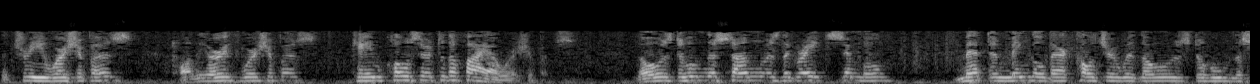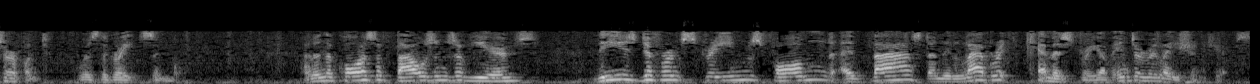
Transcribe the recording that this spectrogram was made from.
The tree worshippers or the earth worshippers came closer to the fire worshippers. Those to whom the sun was the great symbol met and mingled their culture with those to whom the serpent was the great symbol. And in the course of thousands of years, these different streams formed a vast and elaborate chemistry of interrelationships.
